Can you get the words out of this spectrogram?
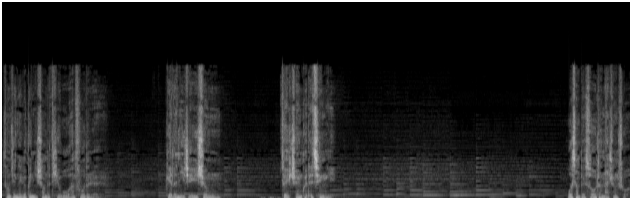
曾经那个被你伤得体无完肤的人，给了你这一生最珍贵的情谊。我想对所有的男生说：，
